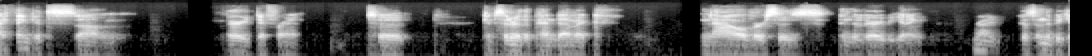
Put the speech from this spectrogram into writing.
I think it's um, very different to consider the pandemic now versus in the very beginning. Right. Because in the be-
